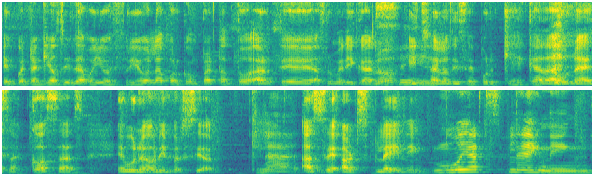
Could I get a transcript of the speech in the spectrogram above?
encuentran que LTW es friola por comprar tanto arte afroamericano. Sí. Y Charlotte dice, ¿por qué cada una de esas cosas es una buena inversión? Claro. Hace artsplaining. Muy artsplaining,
